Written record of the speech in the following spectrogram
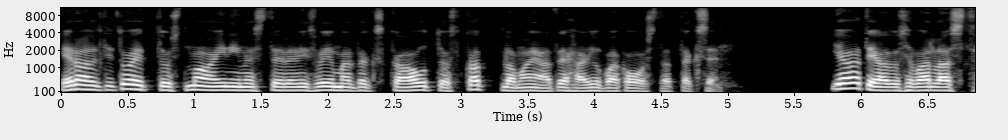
eraldi toetust maainimestele, mis võimaldaks ka autost katlamaja teha, juba koostatakse ja teaduse vallast.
